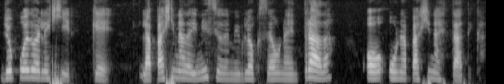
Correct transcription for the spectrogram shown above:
yo puedo elegir que la página de inicio de mi blog sea una entrada o una página estática.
